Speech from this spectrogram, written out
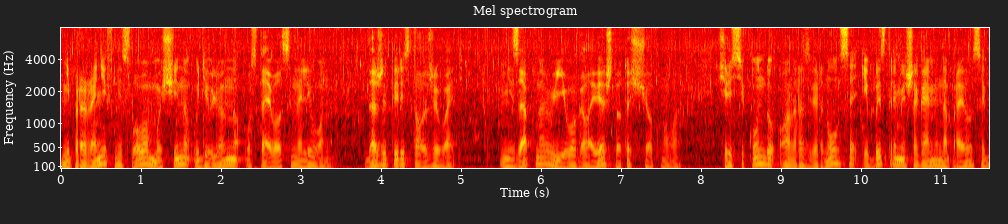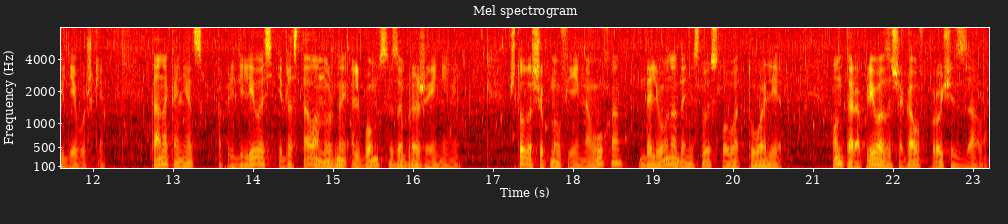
Не проронив ни слова, мужчина удивленно уставился на Леона. Даже перестал жевать. Внезапно в его голове что-то щелкнуло. Через секунду он развернулся и быстрыми шагами направился к девушке. Та, наконец, определилась и достала нужный альбом с изображениями. Что-то шепнув ей на ухо, до Леона донеслось слово «туалет». Он торопливо зашагал впрочь из зала.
